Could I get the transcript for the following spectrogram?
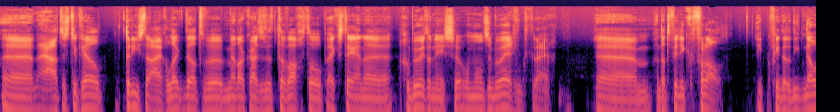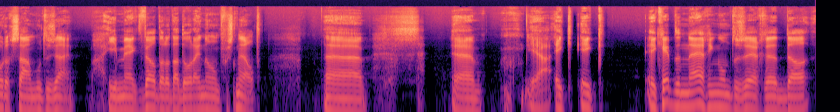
nou ja, het is natuurlijk heel triest eigenlijk dat we met elkaar zitten te wachten op externe gebeurtenissen om ons in beweging te krijgen. Um, en dat vind ik vooral. Ik vind dat het niet nodig zou moeten zijn. Maar je merkt wel dat het daardoor enorm versnelt. Uh, ja, ik, ik, ik heb de neiging om te zeggen dat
